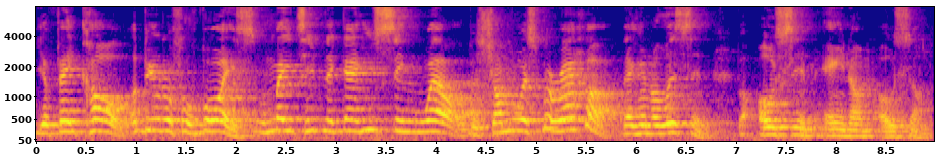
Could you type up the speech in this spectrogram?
Yafei kol, a beautiful voice. You sing well. The V'shamu esmerecha, they're going to listen. V'osim enam osam.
